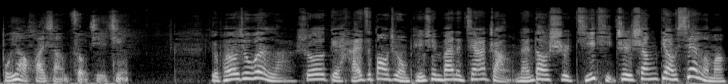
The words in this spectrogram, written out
不要幻想走捷径。有朋友就问了，说给孩子报这种培训班的家长，难道是集体智商掉线了吗？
